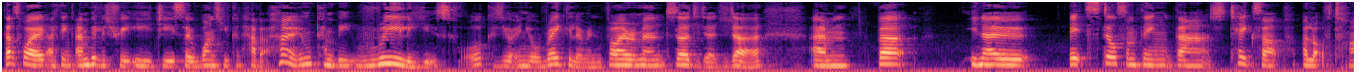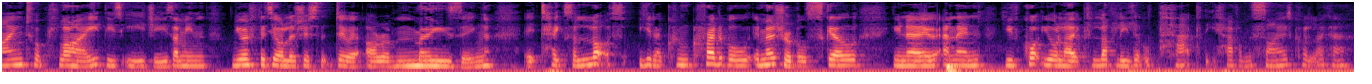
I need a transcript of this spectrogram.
that's why I think ambulatory EEG, so ones you can have at home, can be really useful because you're in your regular environment, da da da da. Um, but, you know, it's still something that takes up a lot of time to apply these EEGs. I mean, neurophysiologists that do it are amazing. It takes a lot of, you know, incredible, immeasurable skill, you know, and then you've got your like lovely little pack that you have on the side called like a,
